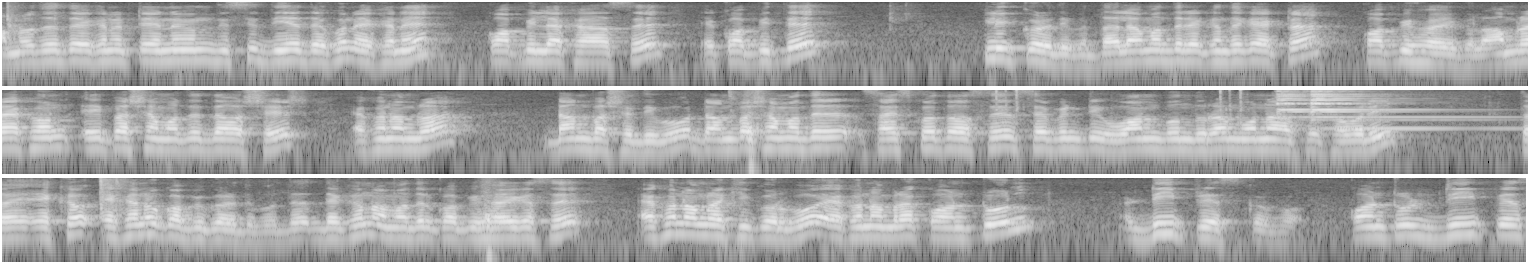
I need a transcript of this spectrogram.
আমরা যেহেতু এখানে টেন এমএম দিচ্ছি দিয়ে দেখুন এখানে কপি লেখা আছে এ কপিতে ক্লিক করে দিবেন, তাহলে আমাদের এখান থেকে একটা কপি হয়ে গেল। আমরা এখন এই পাশে আমাদের দেওয়া শেষ। এখন আমরা ডান পাশে দিব। ডান পাশে আমাদের সাইজ কত আছে? সেভেন্টি ওয়ান বন্ধুরা, মনে আছে সবারই? তো এখা- এখানেও কপি করে দেবো। দেখুন, আমাদের কপি হয়ে গেছে। এখন আমরা কি করব? এখন আমরা কন্ট্রোল ডি প্রেস করব। কন্ট্রোল ডি প্রেস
